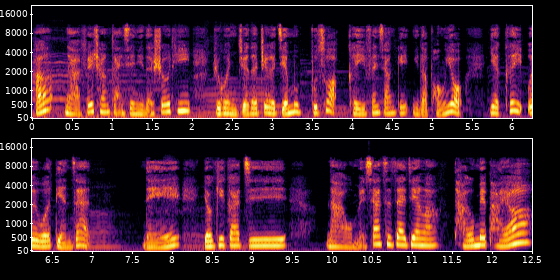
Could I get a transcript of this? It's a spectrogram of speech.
好，那非常感谢你的收听。如果你觉得这个节目不错，可以分享给你的朋友，也可以为我点赞。네여기까 지， 那我们下次再见了，塔欧没牌哦。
